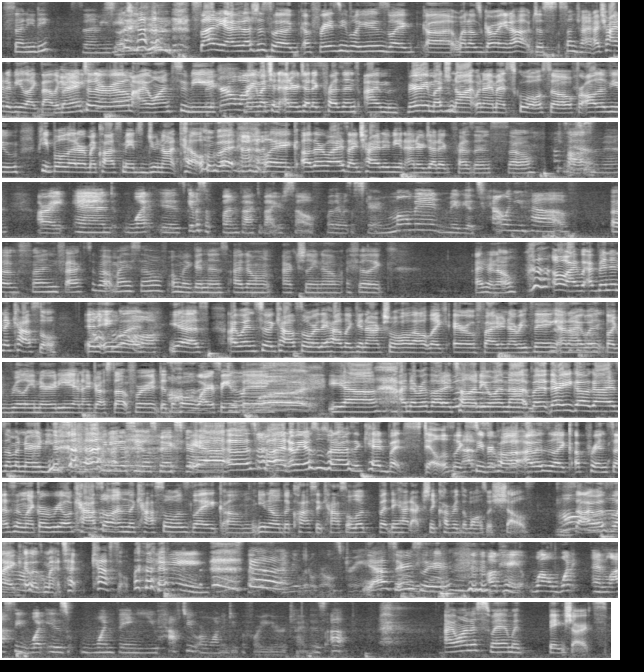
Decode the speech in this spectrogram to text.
Sunny D. Sunny D. Sunny D. Sunny, I mean that's just a, a phrase people use like uh, when I was growing up, just sunshine. I try to be like that. Like when I enter the room, I want to be The girl wants very much an energetic presence. I'm very much not when I'm at school. So for all of you people that are my classmates, do not tell. But like otherwise, I try to be an energetic presence. So That's Yeah. awesome, man. All right, and what is? Give us a fun fact about yourself. Whether it was a scary moment, maybe a talent you have. a fun fact about myself. Oh my goodness, I don't actually know. I feel like I don't know. oh, I've, I've been in a castle in Oh, England. cool. Yes, I went to a castle where they had like an actual all-out like arrow fight and everything, and I went like really nerdy and I dressed up for it, did the whole wire that's thing thing. What? Yeah, I never thought I'd tell anyone that, but there you go, guys. I'm a nerd. We need to see, that. we need to see those pics, girl. Yeah, it was fun. I mean, this was when I was a kid, but still, it was like That's super so cool. cool. I was like a princess in like a real castle, and the castle was like, um, you know, the classic castle look, but they had actually covered the walls with shells. So I was like, it was my type castle. Dang, that Yeah. every little girl's dream. yeah, seriously. Okay, well, what and lastly, what is one thing you have to or want to do before your time is up? I want to swim with big sharks.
